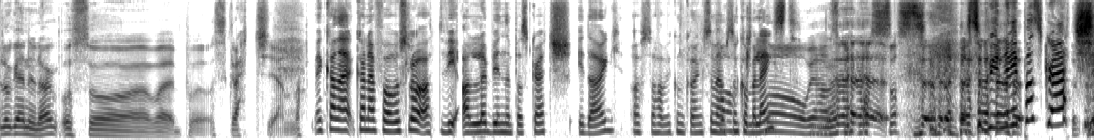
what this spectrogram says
lå jeg inn i dag, og så var jeg på scratch igjen, da. Men kan jeg, kan jeg foreslå at vi alle begynner på scratch i dag, og så har vi konkurranse om hvem som kommer lengst? No, jeg har spilt masse, ass. Så begynner vi på scratch!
